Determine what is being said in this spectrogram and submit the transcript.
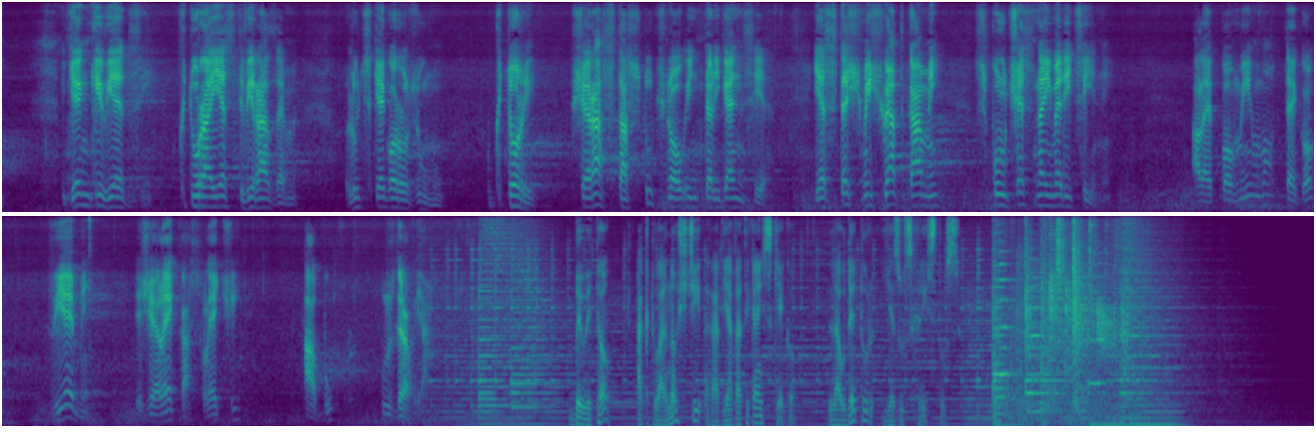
Dzięki wiedzy, która jest wyrazem ludzkiego rozumu, który przerasta sztuczną inteligencję, jesteśmy świadkami współczesnej medycyny. Ale pomimo tego wiemy, że lekarz leczy, a Bóg uzdrawia. Były to aktualności Radia Watykańskiego. Laudetur Jezus Chrystus.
